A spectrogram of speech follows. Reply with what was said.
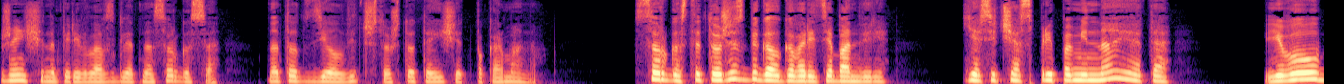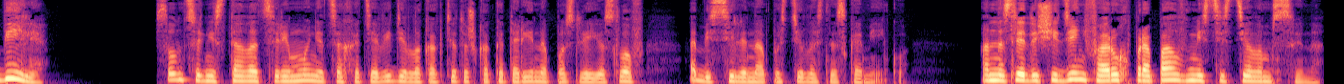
Женщина перевела взгляд на Соргаса, но тот сделал вид, что что-то ищет по карманам. «Соргас, ты тоже сбегал говорить об Анвере? Я сейчас припоминаю это. Его убили!» Солнце не стало церемониться, хотя видела, как тетушка Катарина после ее слов обессиленно опустилась на скамейку. А на следующий день Фарух пропал вместе с телом сына.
